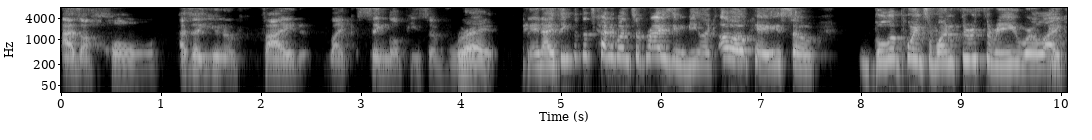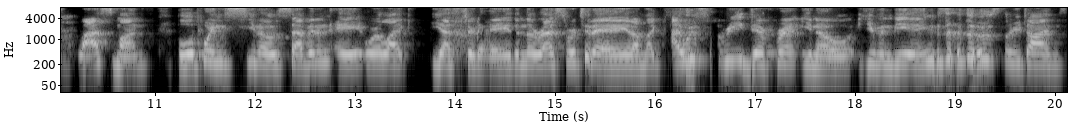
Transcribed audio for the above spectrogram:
as a whole, as a unified, like single piece of work. Right. And I think that that's kind of unsurprising, being like, oh, okay, so bullet points one through three were like last month. Bullet points, you know, seven and eight were like yesterday. Then the rest were today. And I'm like, I was three different, you know, human beings those three times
